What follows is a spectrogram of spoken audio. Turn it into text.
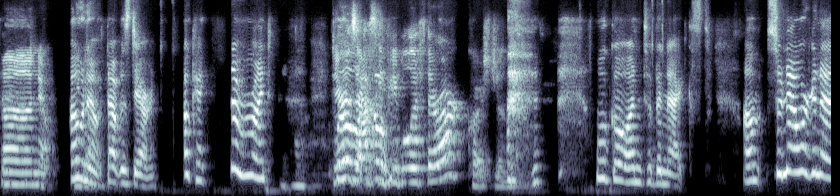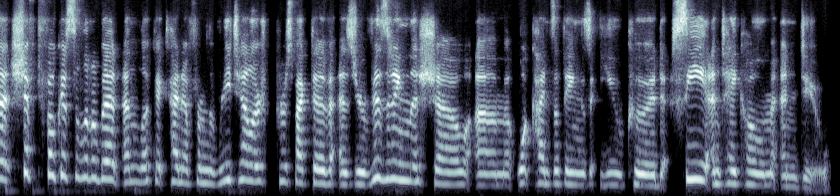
Uh, no. Oh no, that was Darren. Okay, never mind. Darren's asking oh. people if there are questions. we'll go on to the next. Um, so now we're going to shift focus a little bit and look at kind of from the retailer's perspective as you're visiting the show, um, what kinds of things you could see and take home and do.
